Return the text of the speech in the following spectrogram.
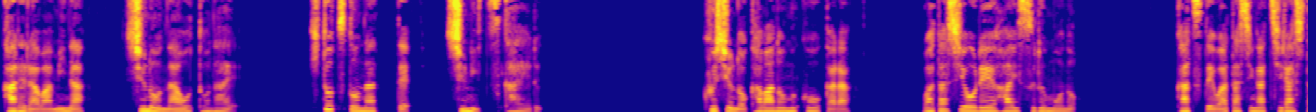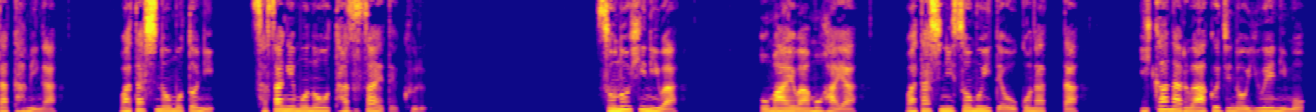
彼らは皆、主の名を唱え、一つとなって主に仕える。クシュの川の向こうから私を礼拝する者、かつて私が散らした民が私のもとに捧げ物を携えてくる。その日には、お前はもはや私に背いて行ったいかなる悪事のゆえにも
